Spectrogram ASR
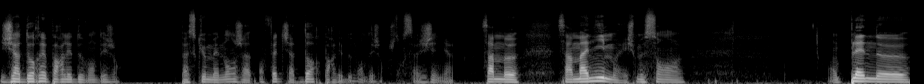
j'adorais parler devant des gens. Parce que maintenant, en fait, j'adore parler devant des gens. Je trouve ça génial. Ça me ça m'anime et je me sens euh, en pleine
